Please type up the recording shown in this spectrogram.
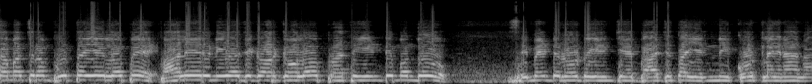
సంవత్సరం పూర్తయ్యే లోపే పాలేరు నియోజకవర్గంలో ప్రతి ఇంటి ముందు సిమెంట్ రోడ్డు వేయించే బాధ్యత ఎన్ని కోట్లైనా నా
